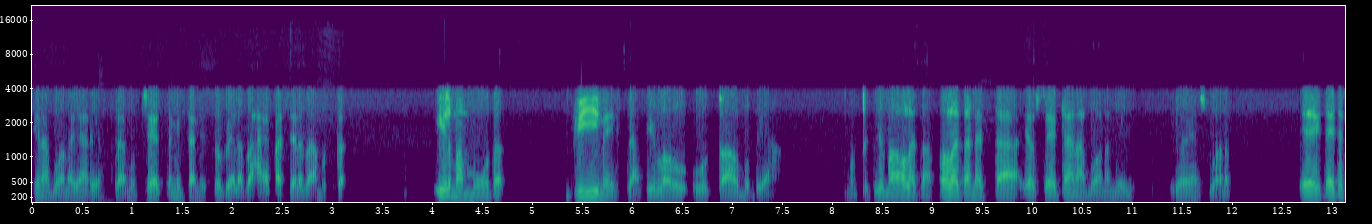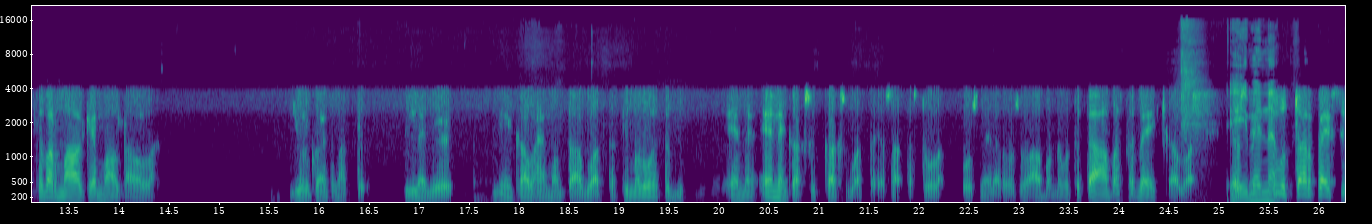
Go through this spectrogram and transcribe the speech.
siinä vuonna järjestää, mutta se, että mitä niistä on vielä vähän epäselvää, mutta ilman muuta viimeistään silloin uutta albumia. Mutta kyllä mä oletan, oletan, että jos ei tänä vuonna, niin jo ensi vuonna. Ei, ei tässä varmaan oikein malta olla julkaisematta levyä niin kauhean montaa vuotta. Kyllä mä luulen, että ennen, ennen 22 vuotta jo saattaisi tulla uusi Neljä albumi, mutta tämä on vasta veikkailua. Ei jos, mennä... ei tarpeeksi,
